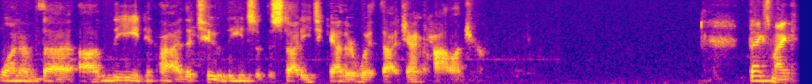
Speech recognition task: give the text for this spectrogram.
one of the uh, lead, uh, the two leads of the study together with uh, Jen Collinger. Thanks, Mike.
